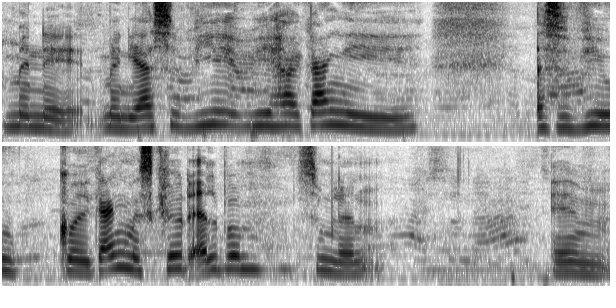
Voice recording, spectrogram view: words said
men, øh, men ja, så vi, vi har gang i... Altså, vi er jo gået i gang med at skrive et album, simpelthen. Øhm,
